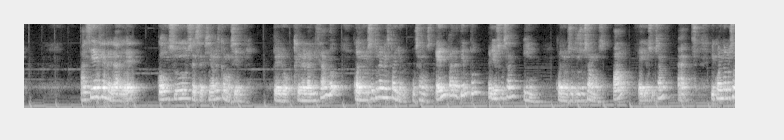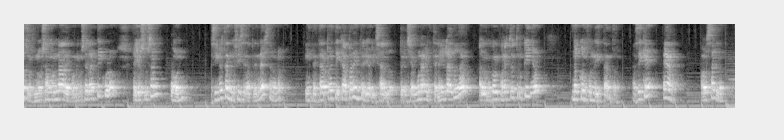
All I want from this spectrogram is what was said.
Así en general, ¿eh? con sus excepciones como siempre. Pero generalizando, cuando nosotros en español usamos en para tiempo, ellos usan in. Cuando nosotros usamos a, ellos usan at. Y cuando nosotros no usamos nada y ponemos el artículo, ellos usan on. Así no es tan difícil aprendérselo, ¿no? Intentar practicar para interiorizarlo. Pero si alguna vez tenéis la duda, a lo mejor con estos truquillos no os confundís tanto. Así que, vean, a.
